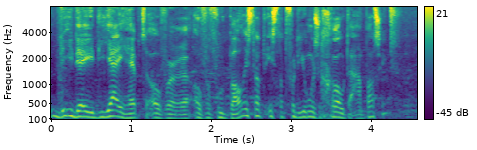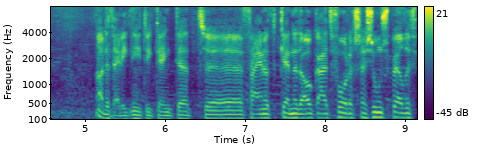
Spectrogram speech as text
de ideeën die jij hebt over, uh, over voetbal? Is dat, is dat voor de jongens een grote aanpassing? Nou, dat weet ik niet. Ik denk dat uh, Feyenoord kende ook uit vorig seizoen speelde 4-3-3.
